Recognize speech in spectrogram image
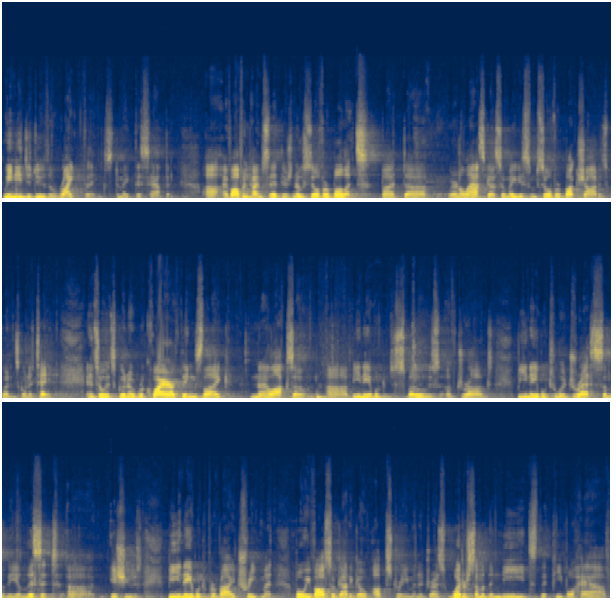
We need to do the right things to make this happen. Uh, I've oftentimes said there's no silver bullets, but uh, we're in Alaska, so maybe some silver buckshot is what it's going to take. And so it's going to require things like naloxone, uh, being able to dispose of drugs, being able to address some of the illicit uh, issues, being able to provide treatment. But we've also got to go upstream and address what are some of the needs that people have.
